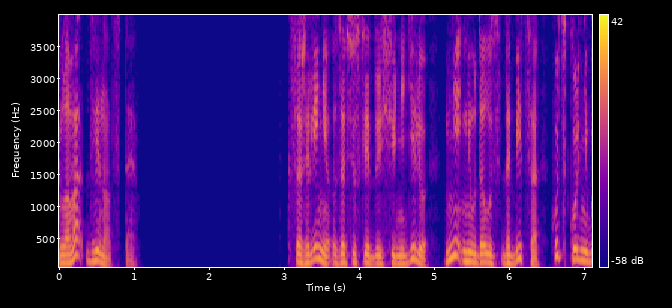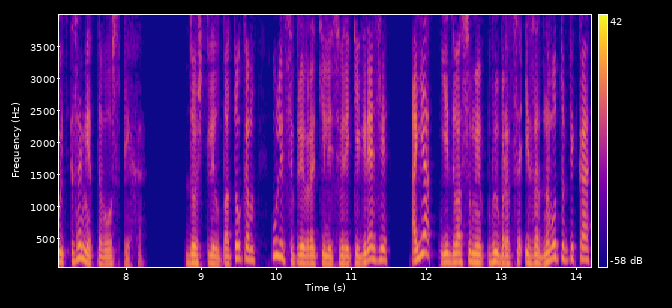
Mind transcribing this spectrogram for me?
Глава 12. К сожалению, за всю следующую неделю мне не удалось добиться хоть сколь-нибудь заметного успеха. Дождь лил потоком, улицы превратились в реки грязи, а я, едва сумев выбраться из одного тупика,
